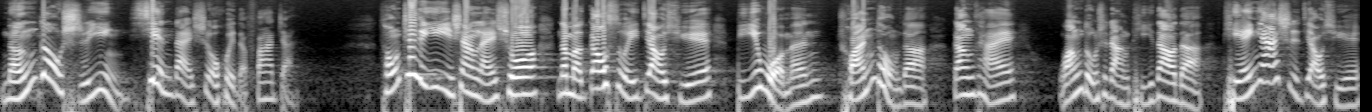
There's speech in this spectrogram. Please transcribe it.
能够适应现代社会的发展。从这个意义上来说，那么高思维教学比我们传统的刚才王董事长提到的填鸭式教学，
